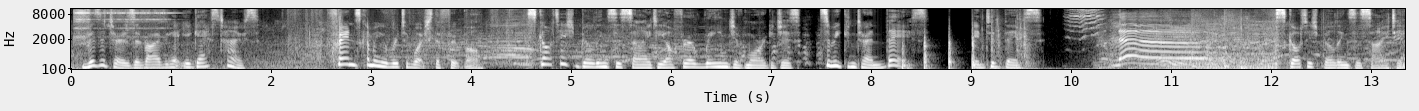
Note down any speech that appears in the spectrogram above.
Visitors arriving at your guest house. Friends coming over to watch the football. Scottish Building Society offer a range of mortgages, so we can turn this into this. Hello! Scottish Building Society.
